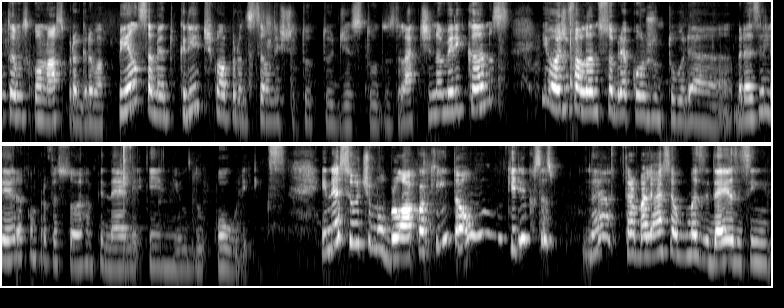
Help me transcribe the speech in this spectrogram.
Voltamos com o nosso programa Pensamento Crítico, a produção do Instituto de Estudos Latino-Americanos, e hoje falando sobre a conjuntura brasileira com o professor Rampinelli e Nildo Ourix. E nesse último bloco aqui, então, queria que vocês né, trabalhassem algumas ideias assim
